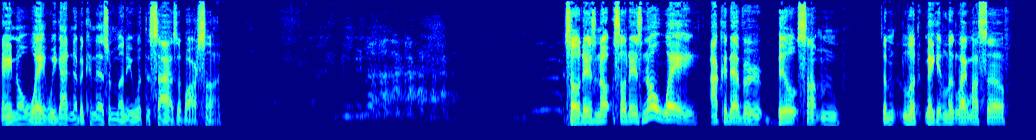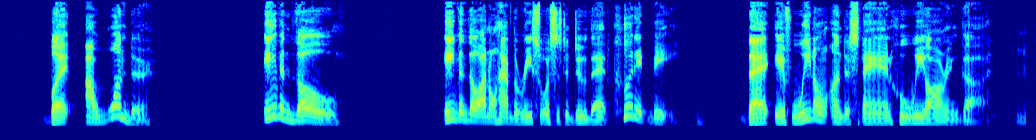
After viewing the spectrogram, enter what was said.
there ain't no way we got Nebuchadnezzar money with the size of our son. So there's no so there's no way I could ever build something to look make it look like myself. But I wonder, even though even though I don't have the resources to do that, could it be that if we don't understand who we are in God, mm.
